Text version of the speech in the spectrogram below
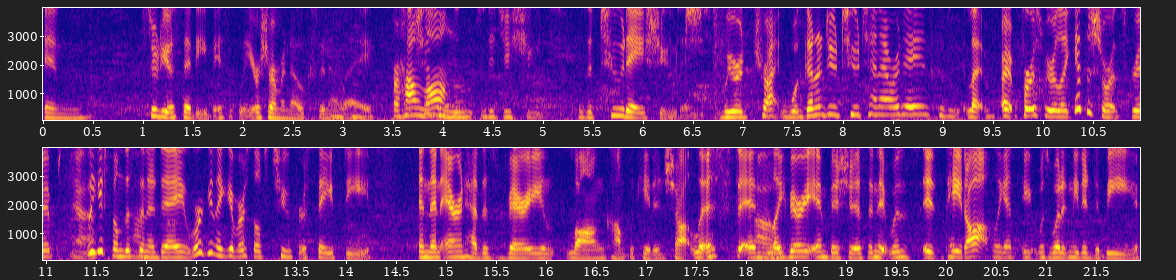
in Studio City, basically, or Sherman Oaks in LA. For how Sure. long did you shoot? It was a two day shoot. days. We were trying, we're gonna do two 10 hour days because like, at first we were like, it's a short script. Yeah. We could film this in Ah. a day. We're gonna give ourselves two for safety. And then Aaron had this very long, complicated shot list and Oh. like very ambitious, and it was it paid off. Like it was what it needed to be.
